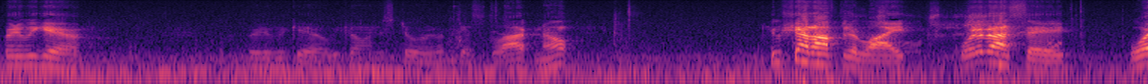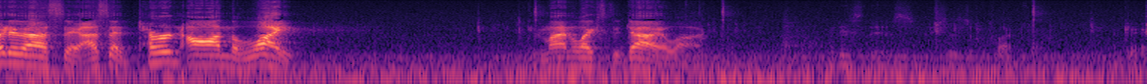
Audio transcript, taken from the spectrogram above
Where do we go? Where do we go? We go in this door. Let me guess. Lock? Nope. Who shut off their light? What did I say? What did I say? I said turn on the light. Mine likes the dialogue. What is this? This is a platform. Okay.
